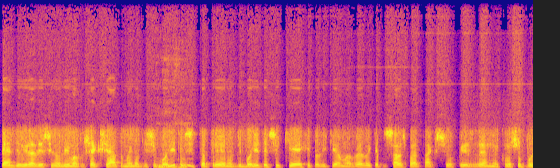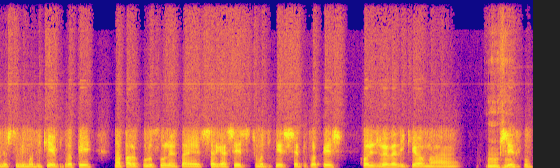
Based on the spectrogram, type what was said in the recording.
Πέντε δηλαδή είναι ο Δήμαρχος, έξι άτομα είναι από τη συμπολίτευση, τα τρία είναι από την πολίτευση και έχει το δικαίωμα βέβαια και από τις άλλες παρατάξεις οι οποίες δεν εκπροσωπούνται στη Δημοτική Επιτροπή να παρακολουθούν τις εργασίες της Δημοτικής Επιτροπής χωρίς βέβαια δικαίωμα ψήφου.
